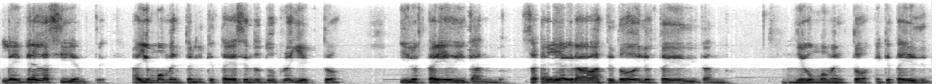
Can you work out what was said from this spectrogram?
la idea es la siguiente, hay un momento en el que estás haciendo tu proyecto y lo estás editando, o sea, ya grabaste todo y lo estás editando. Llega un momento en que estás edi-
